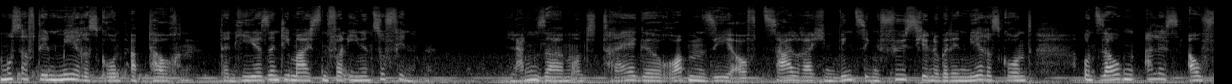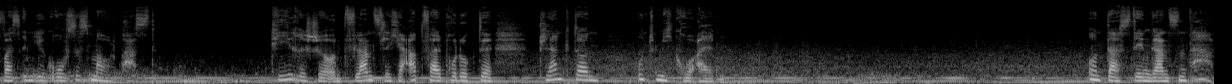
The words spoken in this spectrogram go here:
muss auf den Meeresgrund abtauchen denn hier sind die meisten von ihnen zu finden. Langsam und träge robben sie auf zahlreichen winzigen Füßchen über den Meeresgrund und saugen alles auf, was in ihr großes Maul passt. Tierische und pflanzliche Abfallprodukte, Plankton und Mikroalgen. Und das den ganzen Tag.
